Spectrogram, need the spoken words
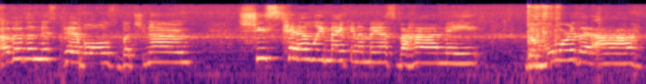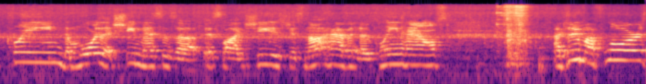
other than Miss Pebbles, but you know, she's steadily making a mess behind me. The more that I clean, the more that she messes up. It's like she is just not having no clean house. I do my floors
